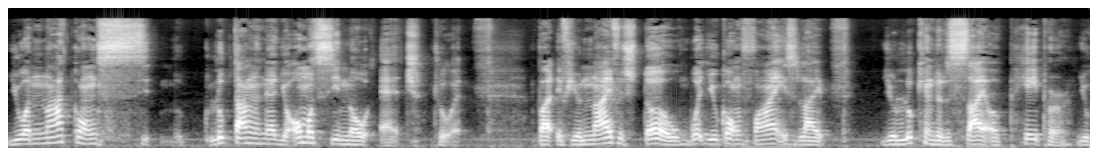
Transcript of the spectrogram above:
you are not going to look down there you almost see no edge to it. But if your knife is dull what you're to find is like you look into the side of paper you're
